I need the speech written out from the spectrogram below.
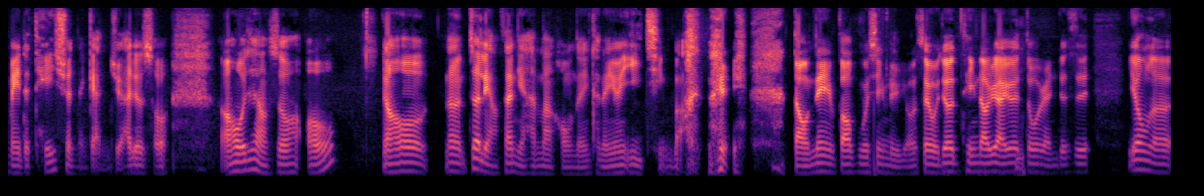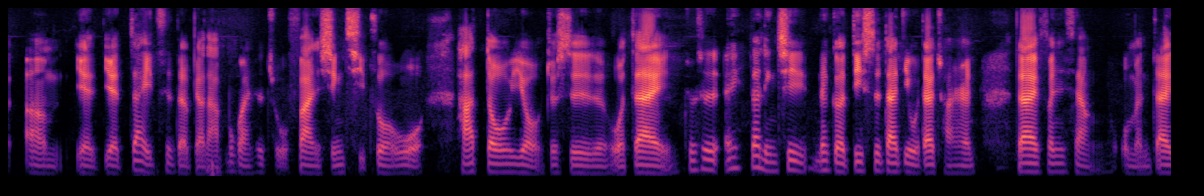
meditation 的感觉，他就说，然后我就想说，哦。然后，那这两三年还蛮红的，可能因为疫情吧，对，岛内报复性旅游，所以我就听到越来越多人就是用了，嗯，也也再一次的表达，不管是煮饭、行起坐卧，它都有，就是我在，就是哎，在灵气那个第四代、第五代传人，在分享我们在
